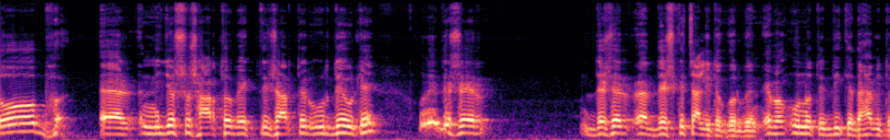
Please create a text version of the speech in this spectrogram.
লোভ নিজস্ব স্বার্থ, ব্যক্তি স্বার্থের ঊর্ধ্বে উঠে উনি দেশের দেশের দেশকে চালিত করবেন এবং উন্নতির দিকে ধাবিত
